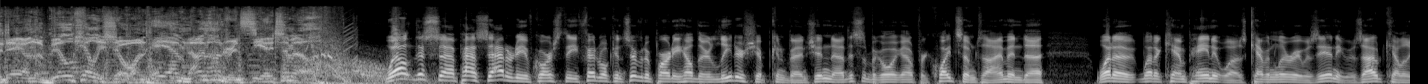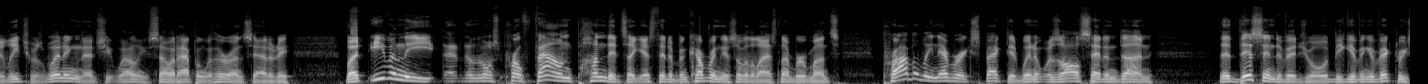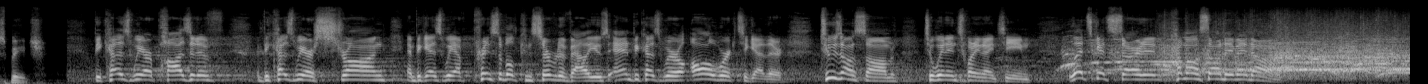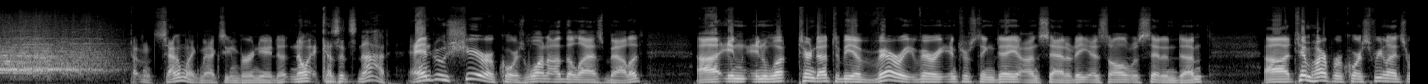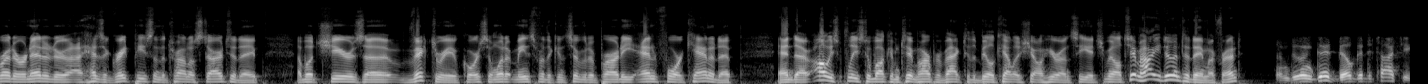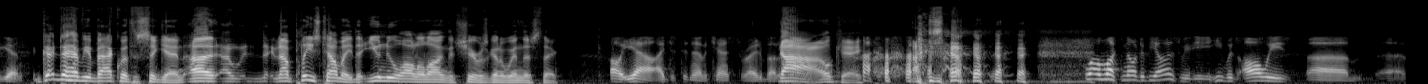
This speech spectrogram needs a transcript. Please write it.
Today on The Bill Kelly Show on AM 900 CHML. Well, this uh, past Saturday, of course, the Federal Conservative Party held their leadership convention. Uh, this has been going on for quite some time, and uh, what a what a campaign it was. Kevin Leary was in, he was out. Kellie Leitch was winning. Then she, well, you saw what happened with her on Saturday. But even the the most profound pundits, I guess, that have been covering this over the last number of months, probably never expected when it was all said and done that this individual would be giving a victory speech. Because we are positive, and because we are strong, and because we have principled conservative values, and because we will all work together, tous ensemble, to win in 2019. Let's get started. Come on, Sunday maintenant. Doesn't sound like Maxime Bernier. Does. No, because it's not. Andrew Scheer, of course, won on the last ballot. Uh, in in what turned out to be a very very interesting day on Saturday, as all was said and done. Uh, Tim Harper, of course, freelance writer and editor, uh, has a great piece in the Toronto Star today about Scheer's uh, victory, of course, and what it means for the Conservative Party and for Canada. And uh, always pleased to welcome Tim Harper back to the Bill Kelly Show here on CHML. Tim, how are you doing today, my friend? I'm doing good, Bill. Good to talk to you again. Good to have you back with us again. Uh, uh, now, please tell me that you knew all along that Scheer was going to win this thing. Oh yeah, I just didn't have a chance to write about it. Ah, okay. well, look, no. To be honest with you, he was always um, uh,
